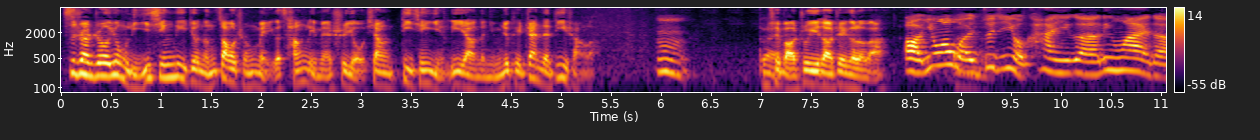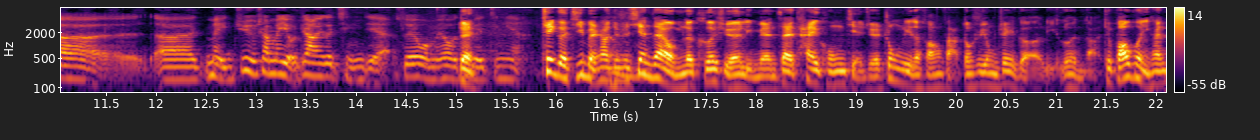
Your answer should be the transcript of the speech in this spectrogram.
自转之后用离心力就能造成每个舱里面是有像地心引力一样的，你们就可以站在地上了。嗯，对翠宝注意到这个了吧？哦，因为我最近有看一个另外的呃美剧，上面有这样一个情节，所以我没有特别惊艳。这个基本上就是现在我们的科学里面，在太空解决重力的方法都是用这个理论的。就包括你看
